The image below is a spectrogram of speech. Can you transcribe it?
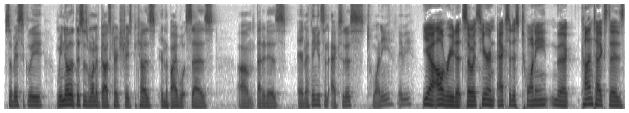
So basically, we know that this is one of God's character traits because in the Bible it says um, that it is. And I think it's in Exodus 20, maybe. Yeah, I'll read it. So it's here in Exodus 20. The context is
